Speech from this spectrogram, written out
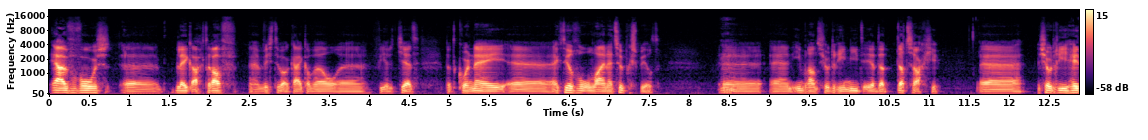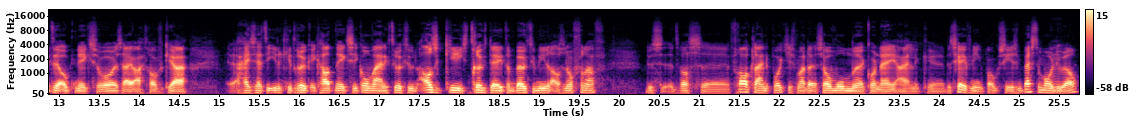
ja, en vervolgens eh, bleek achteraf, eh, wisten we kijk al wel via de chat, dat Corné heeft heel veel online heads-up gespeeld. Hm. Eh, en Imran Chaudhry niet, ja, dat, dat zag je. Eh Chaudhry hitte ook niks hoor, zei achteraf ik ja, hij zette iedere keer druk. Ik had niks, ik kon weinig terug doen. Als ik een keer iets terug deed, dan beukte hij me er alsnog vanaf. Dus het was vooral kleine potjes, maar de- zo won eh Corné eigenlijk eh, de Scheveningen Poker Series. Een best een mooi Hm. duel.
